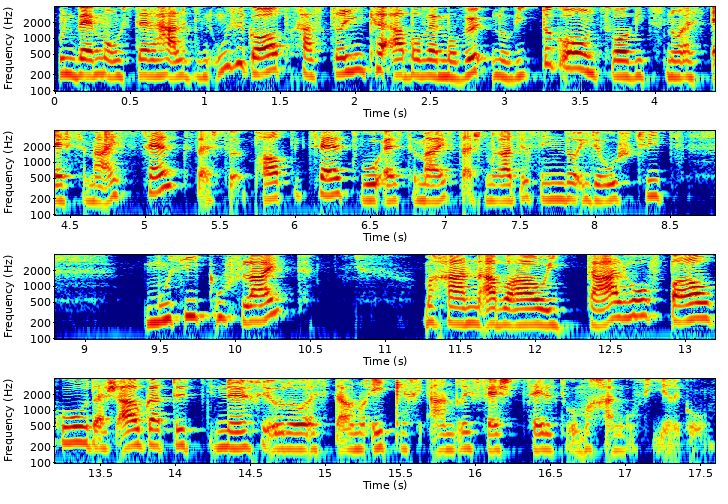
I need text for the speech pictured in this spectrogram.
Und wenn man aus dieser Halle rausgeht, kann es trinken, aber wenn man will, noch weitergehen und zwar gibt es noch ein FM1-Zelt, das ist so ein Partyzelt, wo FM1, das ist ein Radiosender in der Ostschweiz, Musik aufleitet. Man kann aber auch in die Talhofbau gehen, das ist auch gerade dort in der Nähe, oder es sind auch noch etliche andere Festzelte, wo man kann feiern kann.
